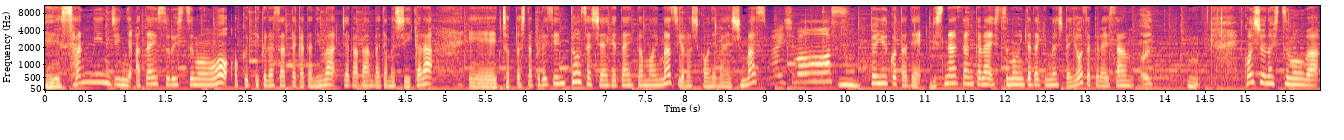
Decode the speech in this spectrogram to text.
えー、三人参に値する質問を送ってくださった方にはジャガバンバ魂から、えーちょっとしたプレゼントを差し上げたいと思います。よろしくお願いします、お願いします、うん、ということでリスナーさんから質問いただきましたよ桜井さん。はい。今週の質問は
